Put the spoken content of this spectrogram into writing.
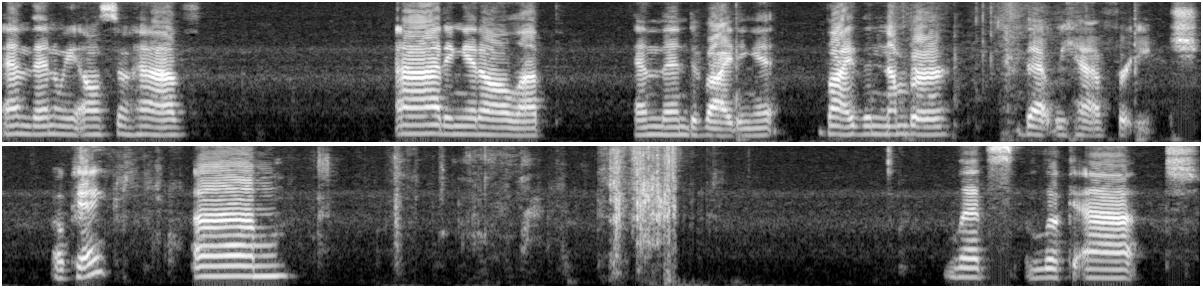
And then we also have adding it all up, and then dividing it by the number that we have for each. Okay? Um, let's look at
